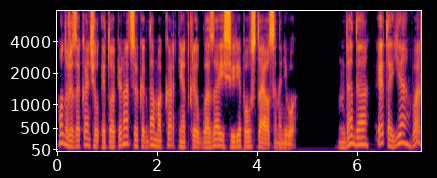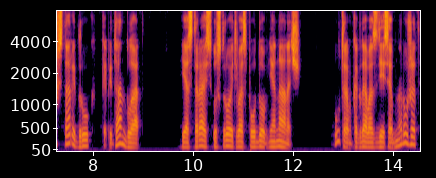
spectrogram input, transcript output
Он уже заканчивал эту операцию, когда Маккартни открыл глаза и свирепо уставился на него. «Да-да, это я, ваш старый друг, капитан Блад. Я стараюсь устроить вас поудобнее на ночь. Утром, когда вас здесь обнаружат,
